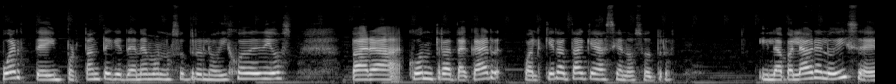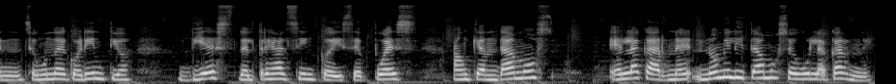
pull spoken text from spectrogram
fuerte, e importante que tenemos nosotros los hijos de Dios para contraatacar cualquier ataque hacia nosotros. Y la palabra lo dice en 2 de Corintios 10 del 3 al 5 dice, pues aunque andamos en la carne, no militamos según la carne,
